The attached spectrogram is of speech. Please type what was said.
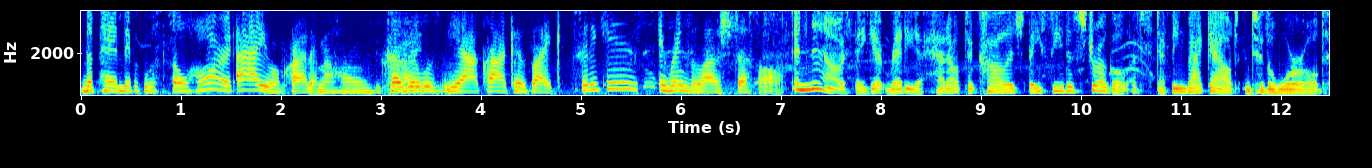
the pandemic was so hard. I even cried at my home because it was, yeah, I cried because like city kids, it brings a lot of stress off. And now, as they get ready to head out to college, they see the struggle of stepping back out into the world.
